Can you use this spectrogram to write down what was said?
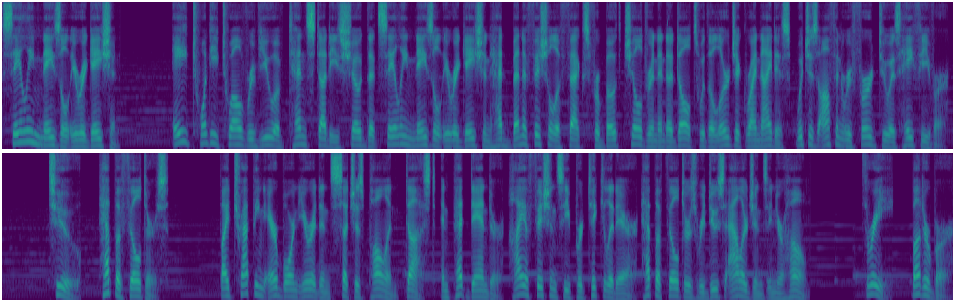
Saline nasal irrigation. A 2012 review of 10 studies showed that saline nasal irrigation had beneficial effects for both children and adults with allergic rhinitis, which is often referred to as hay fever. 2. HEPA filters. By trapping airborne irritants such as pollen, dust, and pet dander, high-efficiency particulate air HEPA filters reduce allergens in your home. 3. Butterbur.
